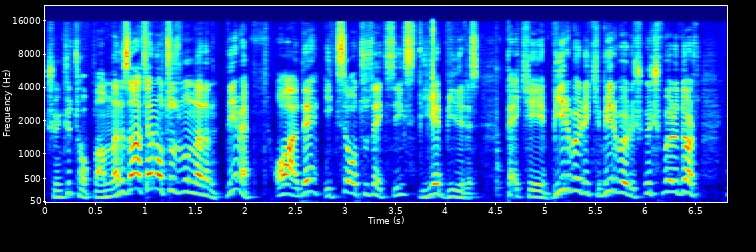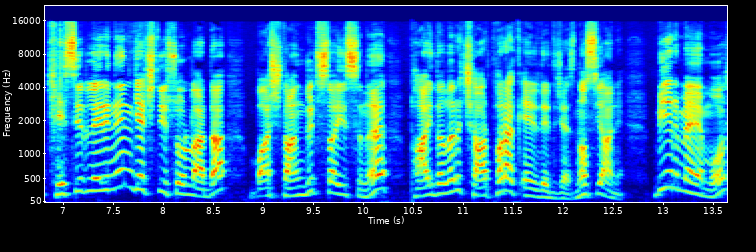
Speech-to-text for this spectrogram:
Çünkü toplamları zaten 30 bunların değil mi? O halde x'e 30 eksi x diyebiliriz. Peki 1 bölü 2, 1 bölü 3, 3 bölü 4 kesirlerinin geçtiği sorularda başlangıç sayısını paydaları çarparak elde edeceğiz. Nasıl yani? Bir memur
